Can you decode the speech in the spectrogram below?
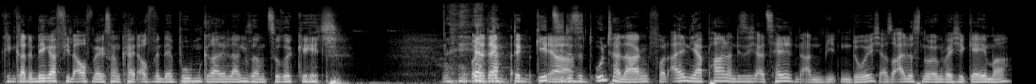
kriegen gerade mega viel Aufmerksamkeit, auch wenn der Boom gerade langsam zurückgeht. Oder dann, dann geht Ja. sie diese Unterlagen von allen Japanern, die sich als Helden anbieten, durch. Also alles nur irgendwelche Gamer.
